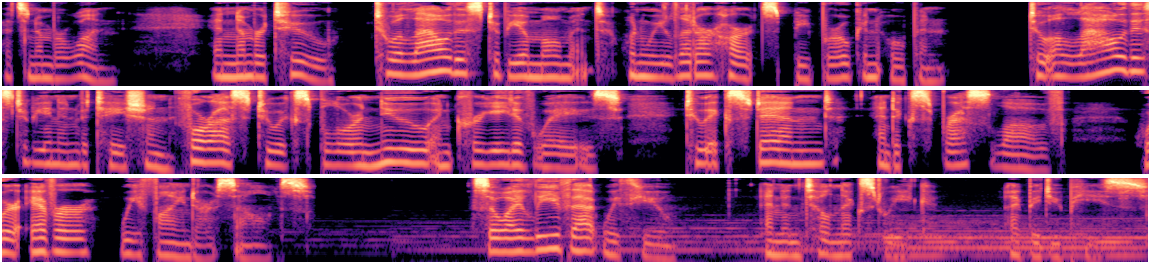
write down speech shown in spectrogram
That's number one. And number two, to allow this to be a moment when we let our hearts be broken open, to allow this to be an invitation for us to explore new and creative ways to extend and express love wherever we find ourselves. So I leave that with you, and until next week, I bid you peace.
